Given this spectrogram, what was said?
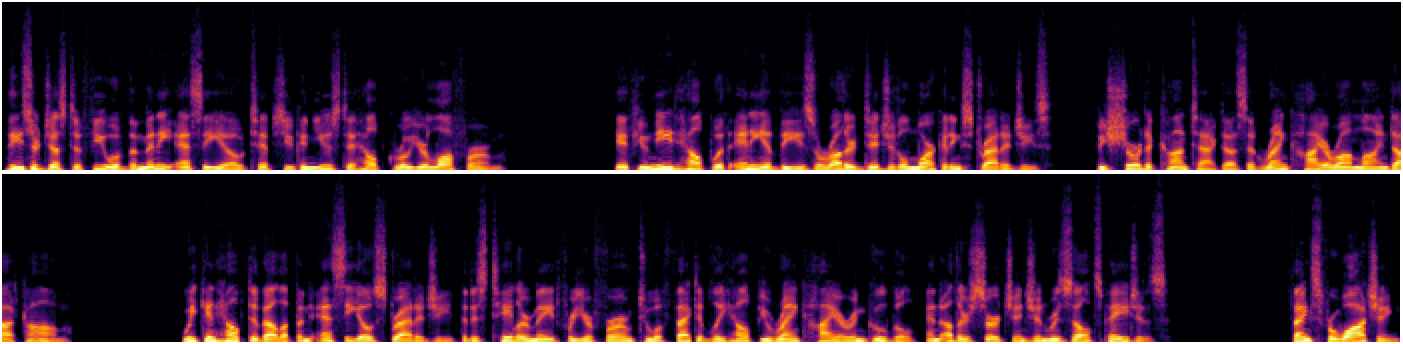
These are just a few of the many SEO tips you can use to help grow your law firm. If you need help with any of these or other digital marketing strategies, be sure to contact us at rankhigheronline.com. We can help develop an SEO strategy that is tailor made for your firm to effectively help you rank higher in Google and other search engine results pages. Thanks for watching.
